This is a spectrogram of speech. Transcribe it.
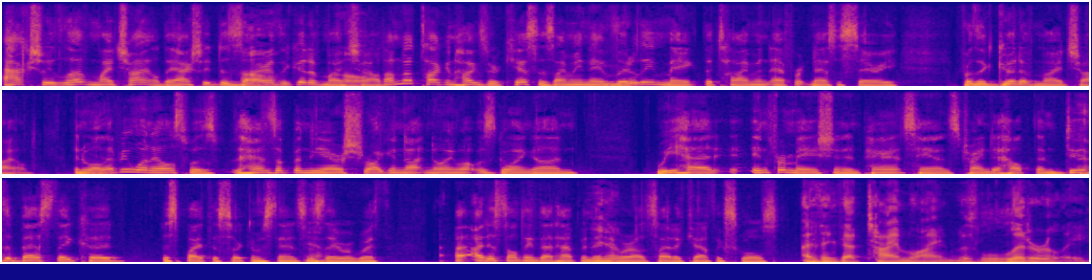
actually love my child. They actually desire Oh. the good of my Oh. child. I'm not talking hugs or kisses. I mean they literally make the time and effort necessary for the good of my child. And while everyone else was hands up in the air, shrugging, not knowing what was going on, we had information in parents' hands trying to help them do the best they could despite the circumstances Yeah. they were with. I, I just don't think that happened Yeah. anywhere outside of Catholic schools. I think that timeline was literally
